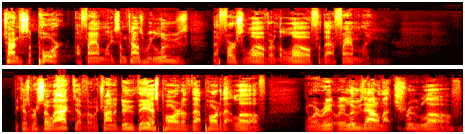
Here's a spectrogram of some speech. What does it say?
trying to support a family, sometimes we lose that first love or the love for that family because we're so active and we're trying to do this part of that part of that love. And we, re- we lose out on that true love.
